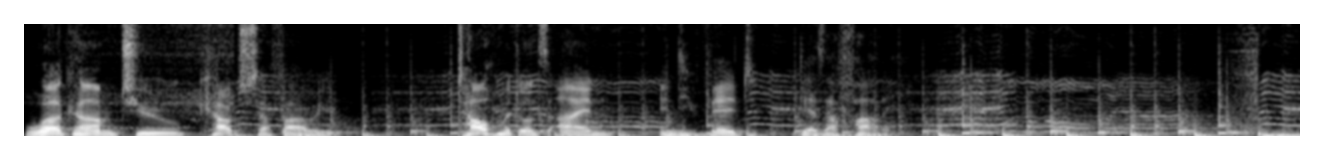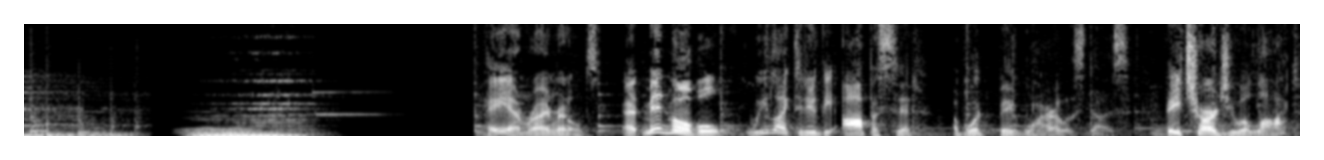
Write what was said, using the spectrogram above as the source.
Welcome to Couch Safari. Tauch mit uns ein in die Welt der Safari. Hey, I'm Ryan Reynolds. At Mint Mobile, we like to do the opposite of what Big Wireless does. They charge you a lot,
